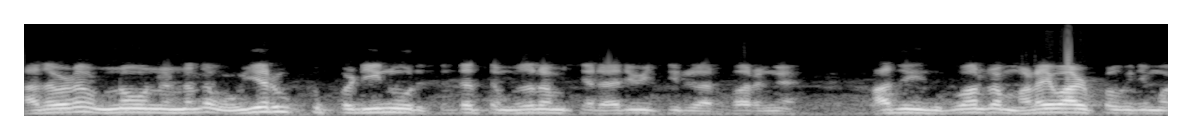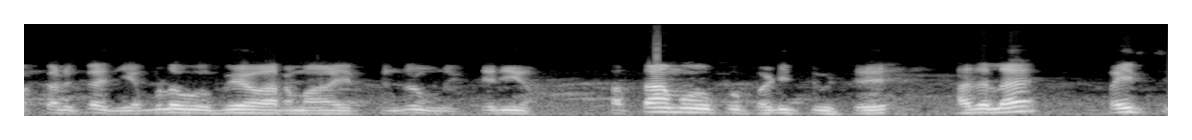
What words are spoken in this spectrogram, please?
அதை விட இன்னொன்று என்னன்னா உயர்வுக்கு படின்னு ஒரு திட்டத்தை முதலமைச்சர் அறிவிச்சிருக்கார் பாருங்கள் அது இது போன்ற மலைவாழ் பகுதி மக்களுக்கு அது எவ்வளவு உபயோகரமாக இருக்குன்றது உங்களுக்கு தெரியும். பத்தாம் வகுப்பு படித்துவிட்டு அதில் பயிற்சி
